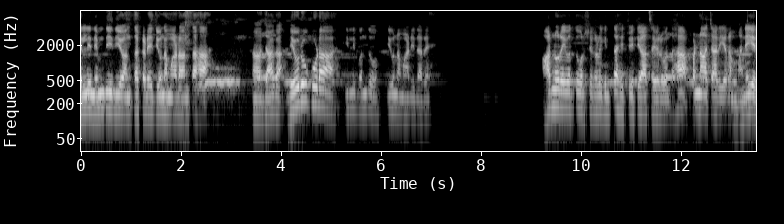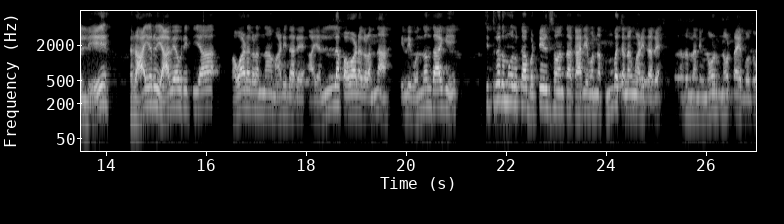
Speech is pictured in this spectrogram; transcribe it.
ಎಲ್ಲಿ ನೆಮ್ಮದಿ ಇದೆಯೋ ಅಂತ ಕಡೆ ಜೀವನ ಮಾಡೋ ಅಂತಹ ಜಾಗ. ದೇವರು ಕೂಡ ಇಲ್ಲಿ ಬಂದು ಜೀವನ ಮಾಡಿದ್ದಾರೆ. ಆರ್ನೂರೈವತ್ತು ವರ್ಷಗಳಿಗಿಂತ ಹೆಚ್ಚು ಇತಿಹಾಸವಿರುವಂತಹ ಅಪ್ಪಣ್ಣಾಚಾರ್ಯರ ಮನೆಯಲ್ಲಿ ರಾಯರು ಯಾವ್ಯಾವ ರೀತಿಯ ಪವಾಡಗಳನ್ನ ಮಾಡಿದ್ದಾರೆ. ಆ ಎಲ್ಲ ಪವಾಡಗಳನ್ನ ಇಲ್ಲಿ ಒಂದೊಂದಾಗಿ ಚಿತ್ರದ ಮೂಲಕ ಬಟ್ಟಿ ಇಳಿಸುವಂತ ಕಾರ್ಯವನ್ನ ತುಂಬಾ ಚೆನ್ನಾಗಿ ಮಾಡಿದ್ದಾರೆ. ಅದನ್ನ ನೀವು ನೋಡ್, ನೋಡ್ತಾ ಇರ್ಬೋದು.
